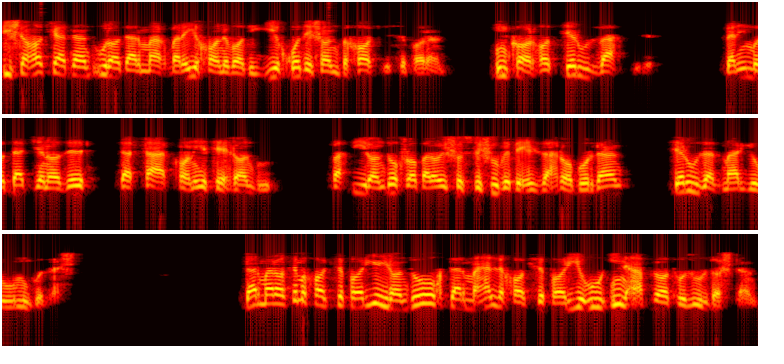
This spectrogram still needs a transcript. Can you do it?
پیشنهاد کردند او را در مقبره خانوادگی خودشان به خاک بسپارند. این کارها سه روز وقت گرفت. در این مدت جنازه در سردخانه تهران بود. وقتی ایران دخت را برای شستشو به بهش زهرا بردند سه روز از مرگ او میگذشت. در مراسم خاکسپاری ایران دخت در محل خاکسپاری او این افراد حضور داشتند.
